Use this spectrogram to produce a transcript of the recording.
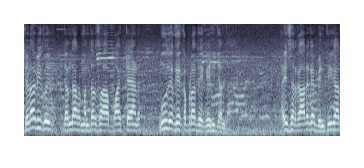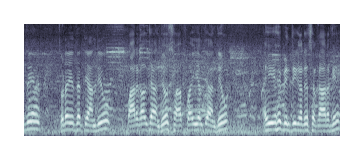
ਜਿਹੜਾ ਵੀ ਕੋਈ ਜਾਂਦਾ ਹਰਮੰਦਰ ਸਾਹਿਬ, ਬੱਸ ਸਟੈਂਡ, ਮੂੰਹ ਦੇ ਅੱਗੇ ਕੱਪੜਾ ਦੇ ਕੇ ਹੀ ਜਾਂਦਾ ਅਸੀਂ ਸਰਕਾਰ ਅੱਗੇ ਬੇਨਤੀ ਕਰਦੇ ਹਾਂ ਥੋੜਾ ਜਿਹਾ ਇੱਧਰ ਧਿਆਨ ਦਿਓ, ਪਾਰਕ ਵੱਲ ਧਿਆਨ ਦਿਓ ਸਾਫ਼ ਸਫ਼ਾਈ ਵੱਲ ਧਿਆਨ ਦਿਓ। ਅਸੀਂ ਇਹ ਬੇਨਤੀ ਕਰਦੇ ਸਰਕਾਰ ਅੱਗੇ।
